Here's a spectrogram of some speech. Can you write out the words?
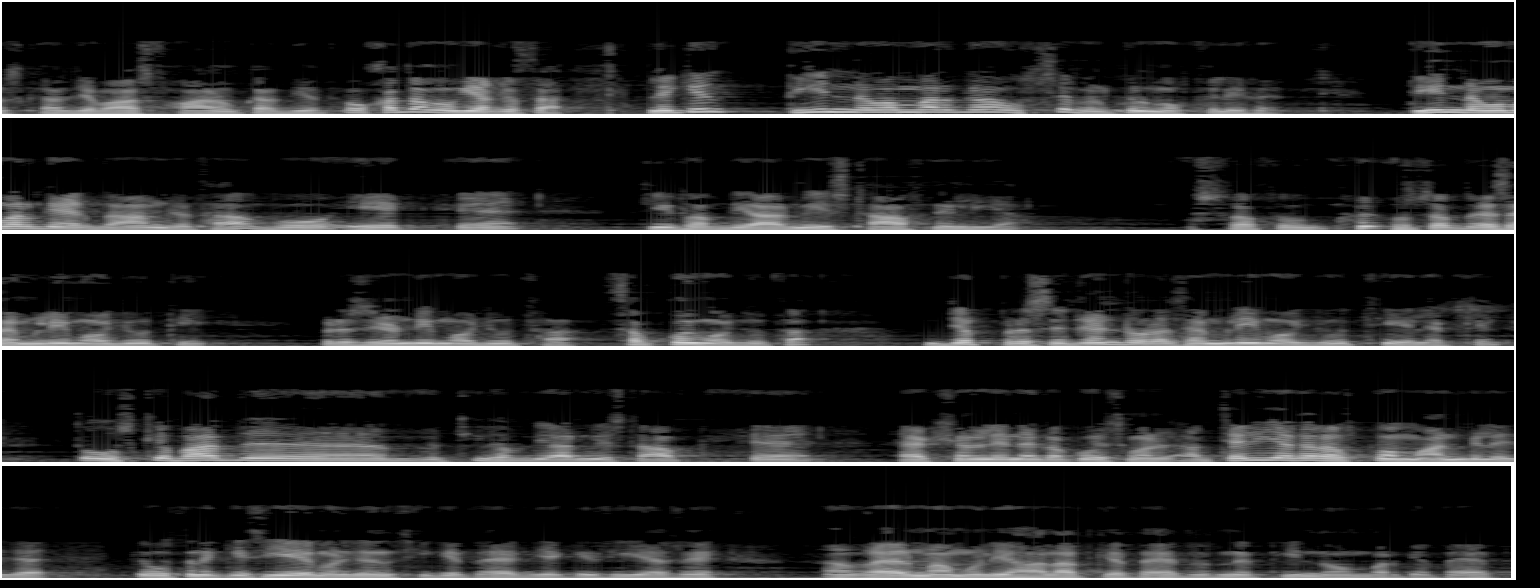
उसका जवाब फार्म कर दिया। तो खत्म हो गया किस्सा। लेकिन तीन नवंबर का उससे बिल्कुल मुख्तलिफ़ है। तीन नवंबर का इकदाम जो था, वो एक chief of the army staff ने लिया। उस वक्त उस वक्त असेंबली मौजूद थी। प्रेसिडेंट भी मौजूद था सब कोई मौजूद था। जब प्रेसिडेंट और असेंबली मौजूद थी इलेक्टेड तो उसके बाद chief of the army staff के एक्शन लेने का कोई समझ अब चलिए अगर उसको मान भी ले जाए कि उसने किसी इमरजेंसी के तहत या किसी ऐसे गैर मामूली हालात के तहत उसने तीन नवंबर के तहत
